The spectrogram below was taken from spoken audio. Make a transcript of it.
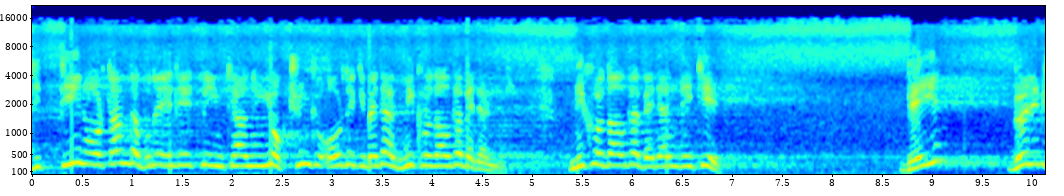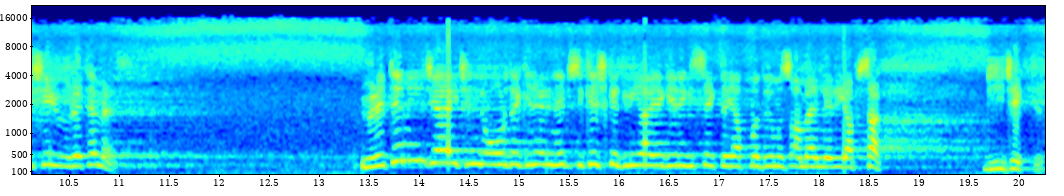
gittiğin ortamda bunu elde etme imkanın yok. Çünkü oradaki beden mikrodalga bedendir. Mikrodalga bedendeki beyin böyle bir şeyi üretemez. Üretemeyeceği için de oradakilerin hepsi keşke dünyaya geri gitsek de yapmadığımız amelleri yapsak diyecektir.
